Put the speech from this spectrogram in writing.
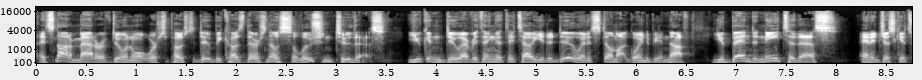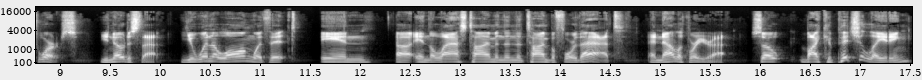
It's not a matter of doing what we're supposed to do because there's no solution to this. You can do everything that they tell you to do, and it's still not going to be enough. You bend a knee to this, and it just gets worse. You notice that you went along with it in uh, in the last time, and then the time before that, and now look where you're at. So by capitulating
